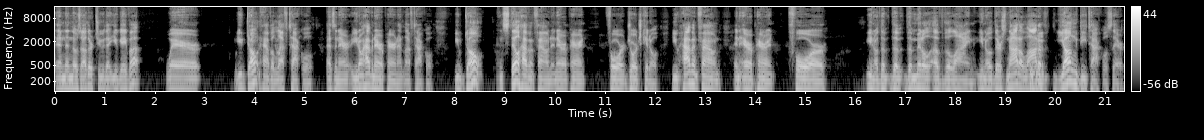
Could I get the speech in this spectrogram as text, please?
and then those other two that you gave up where you don't have a left tackle as an heir, you don't have an heir apparent at left tackle. You don't and still haven't found an heir apparent for George Kittle. You haven't found an heir apparent for you know the the the middle of the line. You know, there's not a lot of young D tackles there.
